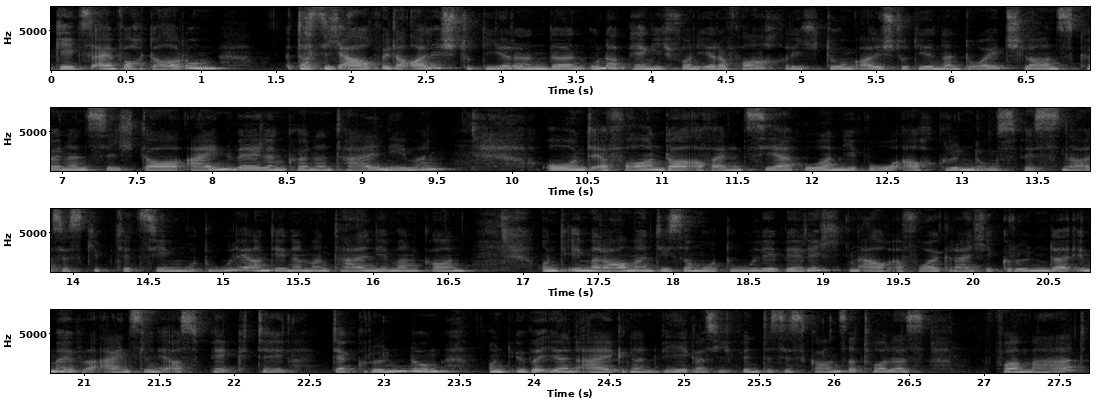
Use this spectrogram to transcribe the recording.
geht es einfach darum, dass sich auch wieder alle Studierenden, unabhängig von ihrer Fachrichtung, alle Studierenden Deutschlands können sich da einwählen, können teilnehmen und erfahren da auf einem sehr hohen Niveau auch Gründungswissen. Also es gibt jetzt zehn Module, an denen man teilnehmen kann und im Rahmen dieser Module berichten auch erfolgreiche Gründer immer über einzelne Aspekte der Gründung und über ihren eigenen Weg. Also ich finde, das ist ganz ein tolles Format.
